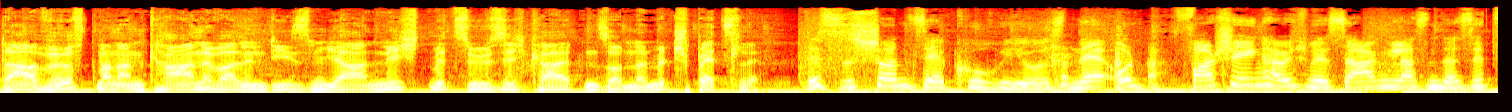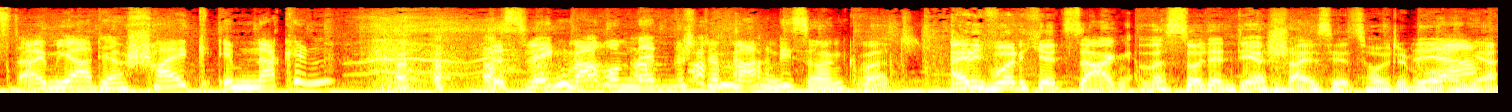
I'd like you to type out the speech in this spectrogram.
Da wirft man an Karneval in diesem Jahr nicht mit Süßigkeiten, sondern mit Spätzle. Das ist schon sehr kurios, ne? Und Fasching habe ich mir sagen lassen, da sitzt einem ja der Schalk im Nacken. Deswegen, warum nicht bestimmt machen die so einen Quatsch? Eigentlich wollte ich jetzt sagen, was soll denn der Scheiß jetzt heute Morgen, ja? Ja.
